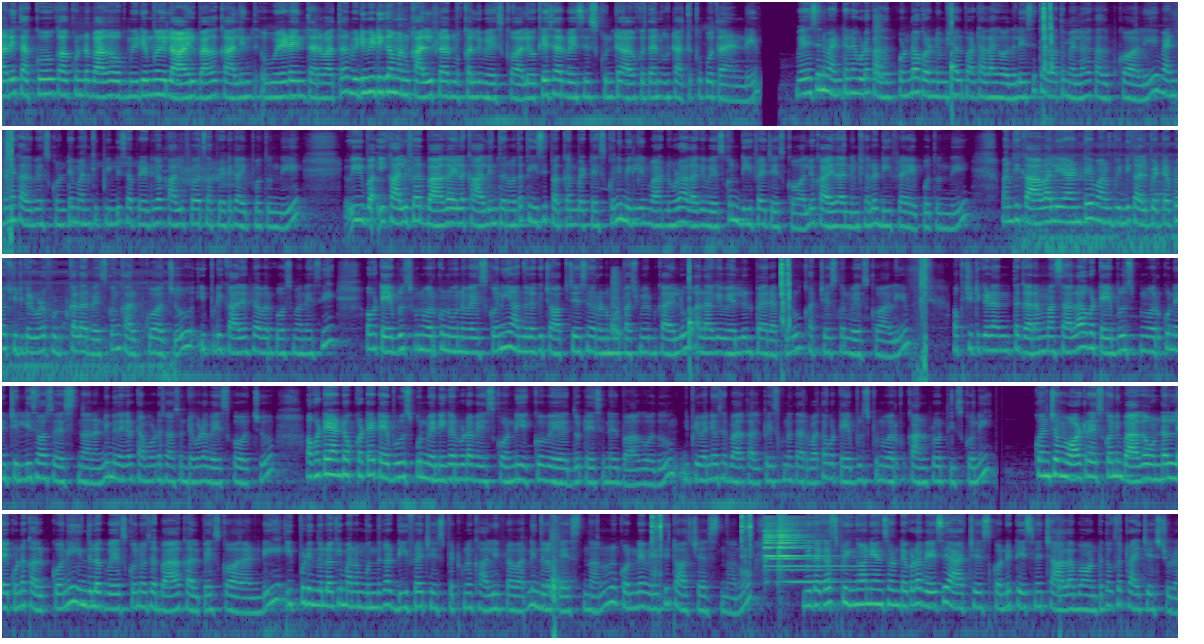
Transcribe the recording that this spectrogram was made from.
మరీ తక్కువ కాకుండా బాగా ఒక మీడియంగా ఇలా ఆయిల్ బాగా కాలిన వేడైన తర్వాత విడివిడిగా మనం కాలీఫ్లవర్ ముక్కల్ని వేసుకోవాలి. ఒకేసారి వేసేసుకుంటే ఒకదానికి ఒకటి అతుక్కుపోతాయండి. వేసిన వెంటనే కూడా కదపకుండా ఒక రెండు నిమిషాల పాటు అలాగే వదిలేసి తర్వాత మెల్లగా కదుపుకోవాలి. వెంటనే కదిపేసుకుంటే మనకి పిండి సపరేట్గా కాలీఫ్లవర్ సపరేట్గా అయిపోతుంది. ఈ ఈ కాలీఫ్లవర్ బాగా ఇలా కాలిన తర్వాత తీసి పక్కన పెట్టేసుకొని మిగిలిన వాటిని కూడా అలాగే వేసుకొని డీప్ ఫ్రై చేసుకోవాలి. ఒక ఐదు ఆరు నిమిషాల్లో డీప్ ఫ్రై అయిపోతుంది. మనకి కావాలి అంటే మనం పిండి కలిపేటప్పుడు ఒక చిటికెడు కూడా ఫుడ్ కలర్ వేసుకొని కలుపుకోవచ్చు. ఇప్పుడు ఈ కాలీఫ్లవర్ కోసం అనేసి ఒక టేబుల్ స్పూన్ వరకు నూనె వేసుకొని అందులోకి చాప్ చేసిన రెండు మూడు పచ్చిమిరపకాయలు అలాగే వెల్లుల్లిపాయ రెప్పలు కట్ చేసుకొని వేసుకోవాలి. ఒక చిటికెడంత గరం మసాలా ఒక టేబుల్ స్పూన్ వరకు నేను చిల్లీ సాస్ వేస్తున్నానండి. మీ దగ్గర టమాటో సాస్ ఉంటే కూడా వేసుకోవచ్చు. ఒకటే అంటే ఒక్కటే టేబుల్ స్పూన్ వెనిగర్ కూడా వేసుకోండి. ఎక్కువ వేయొద్దు టేస్ట్ అనేది బాగోదు. ఇప్పుడు ఇవన్నీ ఒకసారి బాగా కలిపేసుకున్న తర్వాత ఒక టేబుల్ స్పూన్ వరకు కార్న్ఫ్లోర్ తీసుకొని కొంచెం వాటర్ వేసుకొని బాగా ఉండలు లేకుండా కలుపుకొని ఇందులోకి వేసుకొని ఒకసారి బాగా కలిపేసుకోవాలండి. ఇప్పుడు ఇందులోకి మనం ముందుగా డీప్ ఫ్రై చేసి పెట్టుకున్న కాలీఫ్లవర్ని ఇందులోకి వేస్తున్నాను. కొన్నే వేసి టాస్ చేస్తున్నాను. మీ దగ్గర స్ప్రింగ్ ఆనియన్స్ ఉంటే కూడా వేసి యాడ్ చేసుకోండి. టేస్ట్ అనేది చాలా బాగుంటుంది. ఒకసారి ట్రై చేసి చూడండి.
